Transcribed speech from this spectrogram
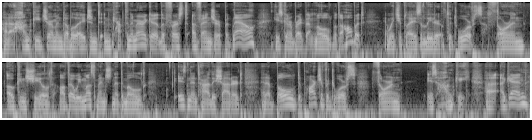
and a hunky German double agent in Captain America: The First Avenger. But now he's going to break that mold with The Hobbit, in which he plays the leader of the dwarfs, Thorin Oakenshield. Although we must mention that the mold isn't entirely shattered. In a bold departure for dwarfs, Thorin is hunky. Uh, again,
